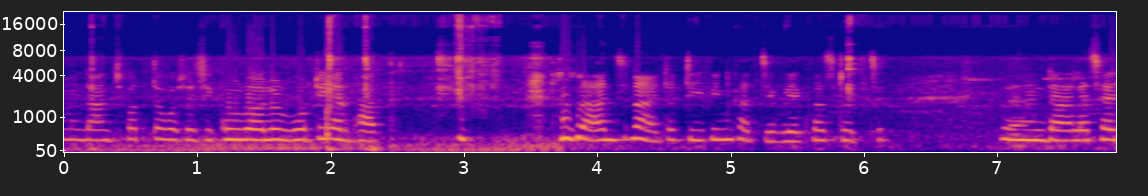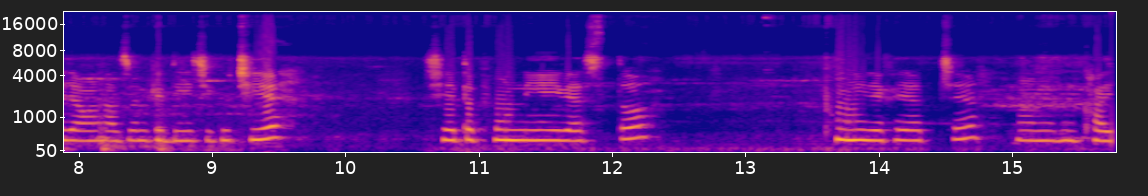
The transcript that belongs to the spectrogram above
আমি লাঞ্চ করতে বসেছি, কুমড়ো আলুর বটি আর ভাত। লাঞ্চ না, এটা টিফিন খাচ্ছি ব্রেকফাস্ট হচ্ছে। ডাল আছে আমার হাজব্যান্ডকে দিয়েছি গুছিয়ে। সে তো ফোন নিয়েই ব্যস্ত। ফোনই রেখে যাচ্ছে, আমি এখন খাই।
